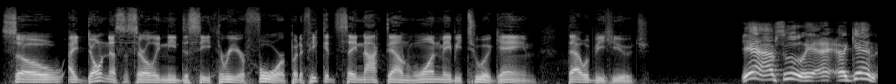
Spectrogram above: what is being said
So I don't necessarily need to see three or four, but if he could say knock down one, maybe two a game, that would be huge. Yeah, absolutely. again,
